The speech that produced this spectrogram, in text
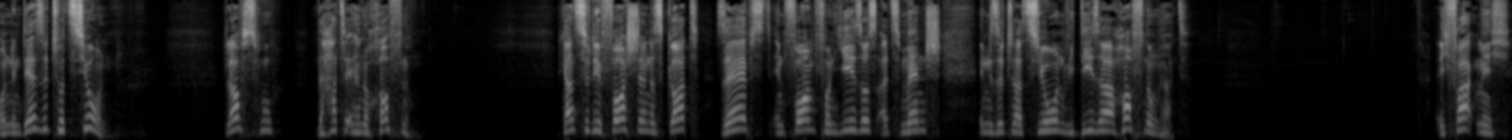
Und in der Situation, glaubst du, da hatte er noch Hoffnung. Kannst du dir vorstellen, dass Gott selbst in Form von Jesus als Mensch in eine Situation wie dieser Hoffnung hat? Ich frage mich,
